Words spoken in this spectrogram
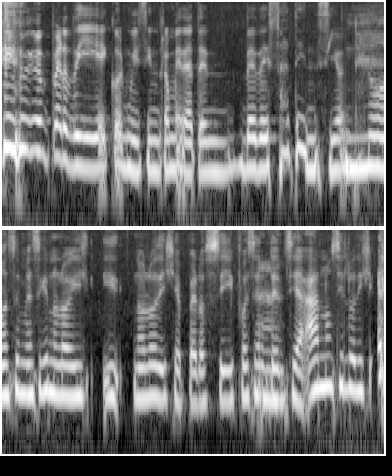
me perdí con mi síndrome de, aten- de desatención. No, se me hace que no lo, y- no lo dije, pero sí fue sentencia. Ah, no, sí lo dije.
